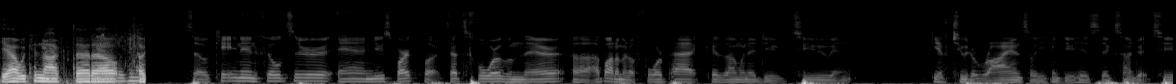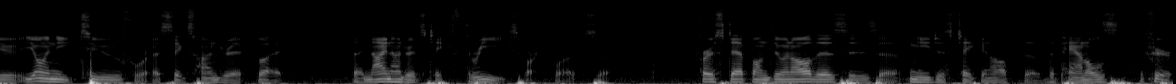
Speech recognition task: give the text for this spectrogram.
Yeah, we can knock that Yeah, out. we So K&N filter and new spark plugs. That's four of them there. Uh, I bought them in a four pack because I'm gonna do two and give two to Ryan so he can do his 600 too. You only need two for a 600, but the 900s take three spark plugs. So first step on doing all this is uh, me just taking off the the panels. If you're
